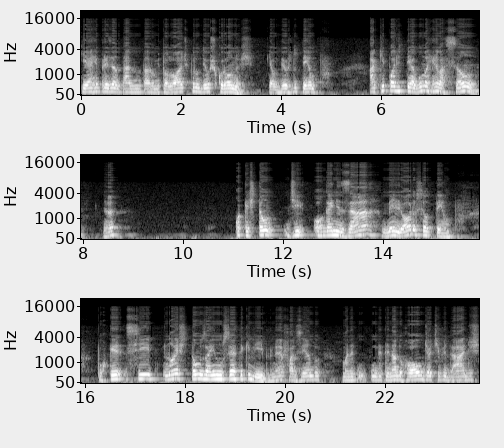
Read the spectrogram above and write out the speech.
que é representada no tarô mitológico pelo deus Cronos, que é o deus do tempo. Aqui pode ter alguma relação né, com a questão de organizar melhor o seu tempo. Porque se nós estamos aí num certo equilíbrio, né, fazendo uma, um determinado rol de atividades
